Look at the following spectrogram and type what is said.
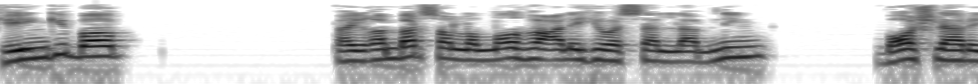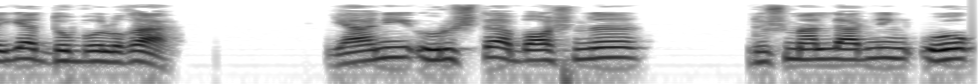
keyingi bob payg'ambar sollallohu alayhi vasallamning boshlariga dubulg'a ya'ni urushda boshni dushmanlarning o'q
